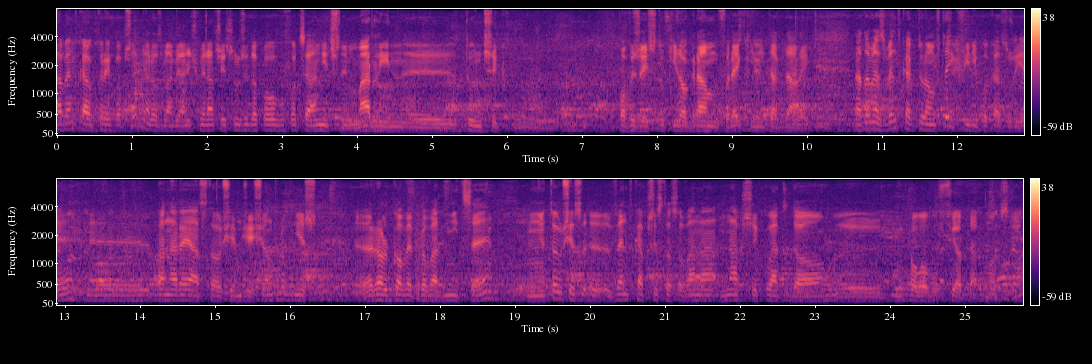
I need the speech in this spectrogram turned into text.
Ta wędka, o której poprzednio rozmawialiśmy, raczej służy do połowów oceanicznym. Marlin, y, tuńczyk powyżej 100 kg, rekin i tak dalej. Natomiast wędka, którą w tej chwili pokazuję, y, Panarea 180, również y, rolkowe prowadnice, to już jest wędka przystosowana na przykład do połowów w fiordach morskich,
